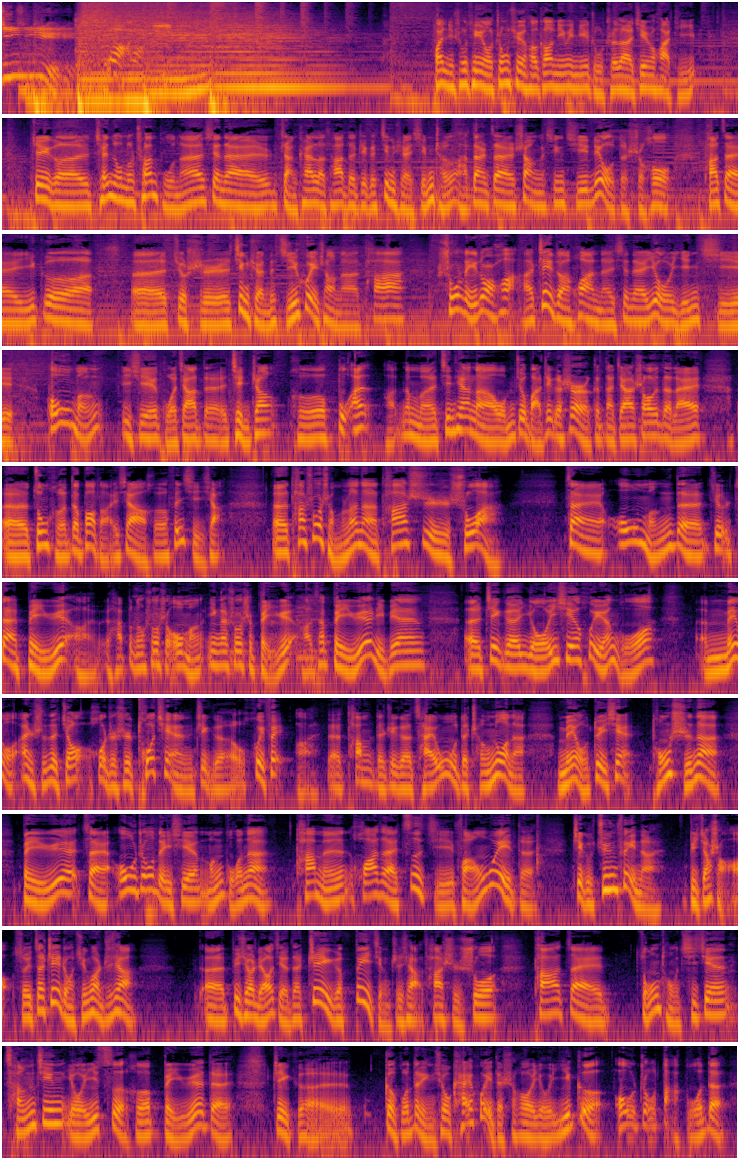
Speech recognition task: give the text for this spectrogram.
今日话题，欢迎收听由中讯和高宁为您主持的今日话题。这个前总统川普呢，现在展开了他的这个竞选行程啊，但是在上个星期六的时候，他在一个呃，就是竞选的集会上呢，他说了一段话啊，这段话呢，现在又引起欧盟一些国家的紧张和不安啊。那么今天呢，我们就把这个事儿跟大家稍微的来呃综合的报道一下和分析一下。呃，他说什么了呢？他是说啊。在欧盟的，就是在北约啊，还不能说是欧盟，应该说是北约啊。在北约里边，呃，这个有一些会员国，呃，没有按时的交，或者是拖欠这个会费啊，呃，他们的这个财务的承诺呢没有兑现。同时呢，北约在欧洲的一些盟国呢，他们花在自己防卫的这个军费呢比较少，所以在这种情况之下，呃，必须要了解，在这个背景之下，他是说。他在总统期间曾经有一次和北约的这个各国的领袖开会的时候，有一个欧洲大国的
